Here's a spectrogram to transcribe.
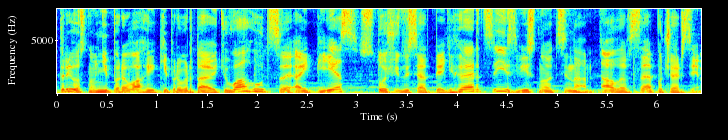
Три основні переваги, які привертають увагу, це IPS, 165 Гц і, звісно, ціна. Але все по черзі.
